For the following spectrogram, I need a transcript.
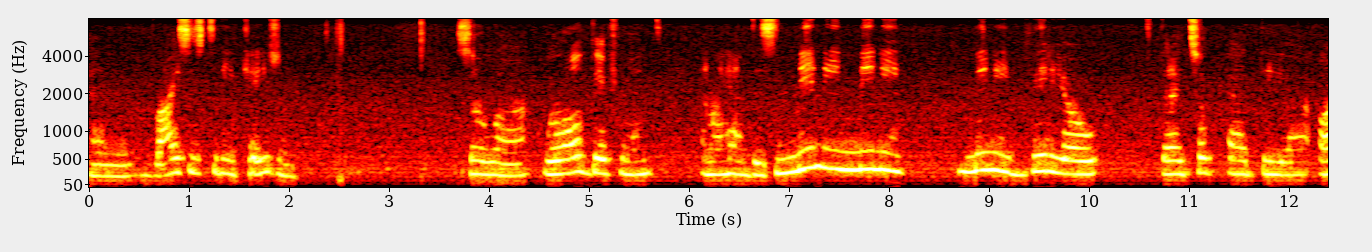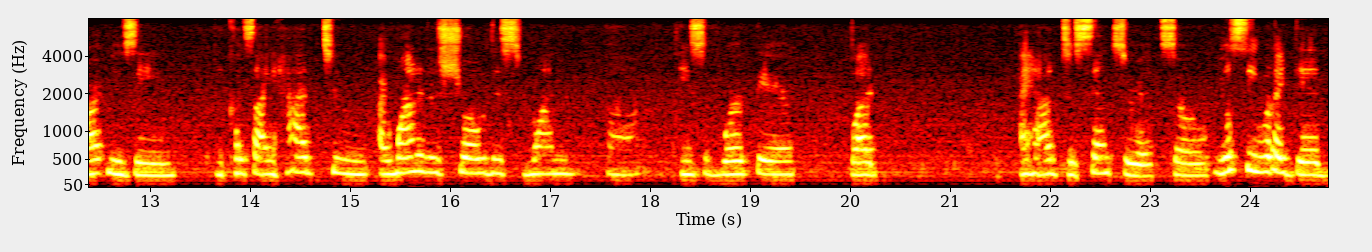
and rises to the occasion. So uh, we're all different, and I have this mini, mini, mini video that I took at the uh, art museum because I had to, I wanted to show this one uh, piece of work there, but I had to censor it, so you'll see what I did.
